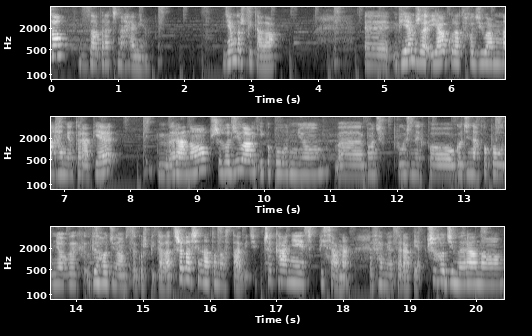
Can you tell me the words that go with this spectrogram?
co zabrać na chemię. Idziemy do szpitala. Yy, Wiem, że ja akurat chodziłam na chemioterapię rano, przychodziłam i po południu yy, bądź w późnych po godzinach popołudniowych wychodziłam z tego szpitala. Trzeba się na to nastawić. Czekanie jest wpisane w chemioterapię. Przychodzimy rano,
